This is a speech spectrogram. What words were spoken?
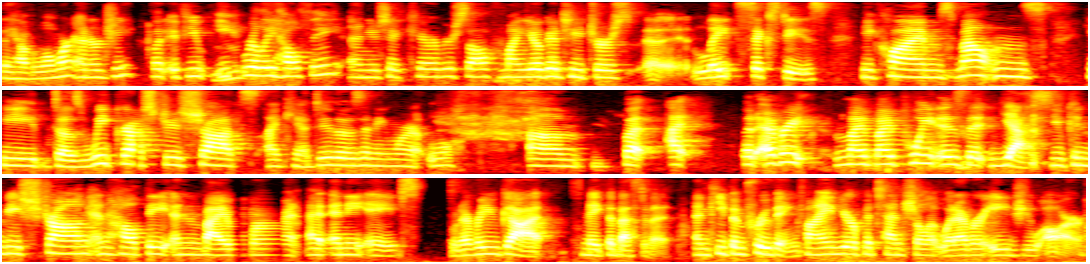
they have a little more energy. But if you mm-hmm. eat really healthy and you take care of yourself my yoga teacher's uh, late 60s he climbs mountains. He does wheatgrass juice shots. I can't do those anymore. Um, but i but every my, my point is that yes you can be strong and healthy and vibrant at any age. Whatever you got make the best of it and keep improving. Find your potential at whatever age you are.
